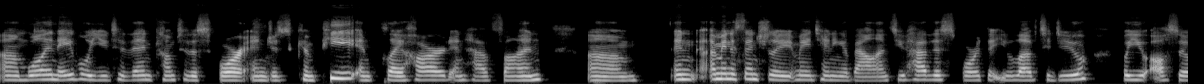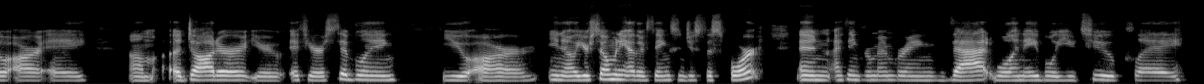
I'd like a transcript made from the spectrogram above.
um, will enable you to then come to the sport and just compete and play hard and have fun um, and I mean, essentially maintaining a balance. You have this sport that you love to do, but you also are a um, a daughter. You, if you're a sibling, you are, you know, you're so many other things than just the sport. And I think remembering that will enable you to play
